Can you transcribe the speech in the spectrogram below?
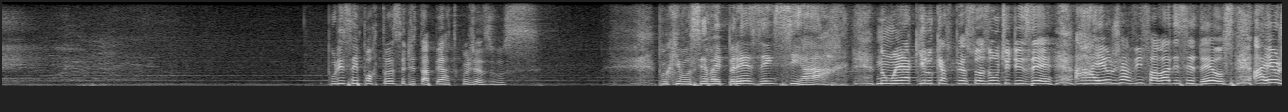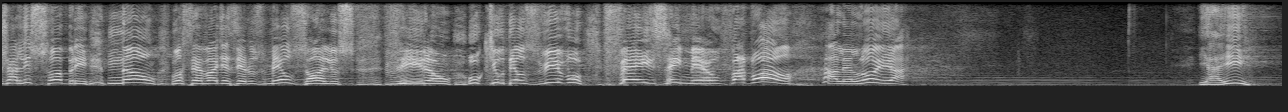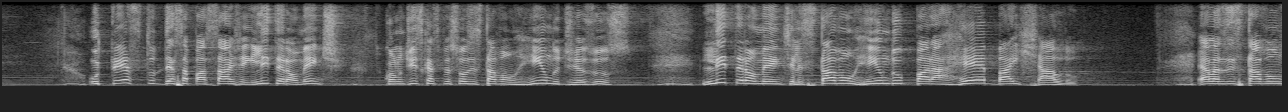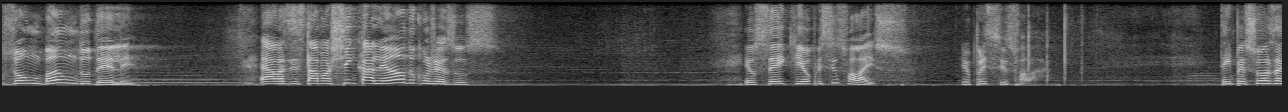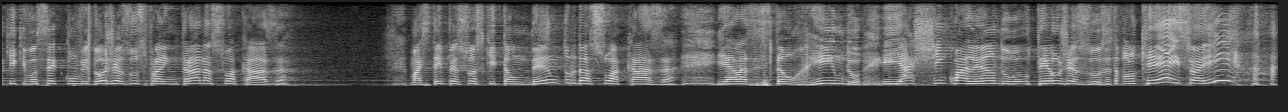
Por isso a importância de estar perto com Jesus porque você vai presenciar, não é aquilo que as pessoas vão te dizer, ah, eu já vi falar desse Deus, ah, eu já li sobre. Não, você vai dizer: os meus olhos viram o que o Deus vivo fez em meu favor, aleluia. E aí, O texto dessa passagem, literalmente, quando diz que as pessoas estavam rindo de Jesus, literalmente eles estavam rindo para rebaixá-lo. Elas estavam zombando dele. Elas estavam achincalhando com Jesus. Eu sei que eu preciso falar isso. Eu preciso falar. Tem pessoas aqui que você convidou Jesus para entrar na sua casa. Mas tem pessoas que estão dentro da sua casa e elas estão rindo e achincoalhando o teu Jesus. Você está falando, o que é isso aí?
